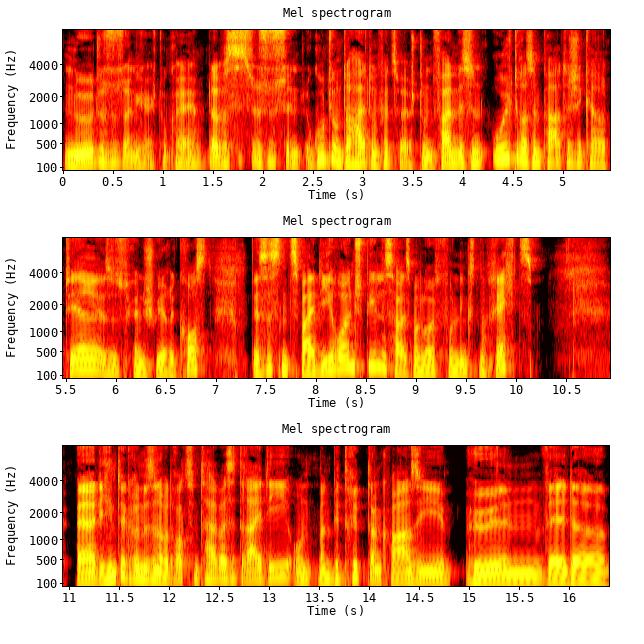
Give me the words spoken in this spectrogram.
Nö, das ist eigentlich echt okay. Aber es ist, es ist eine gute Unterhaltung für zwölf Stunden. Vor allem, es sind ultra sympathische Charaktere, es ist keine schwere Kost. Es ist ein 2D-Rollenspiel, das heißt, man läuft von links nach rechts. Äh, die Hintergründe sind aber trotzdem teilweise 3D und man betritt dann quasi Höhlen, Wälder,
